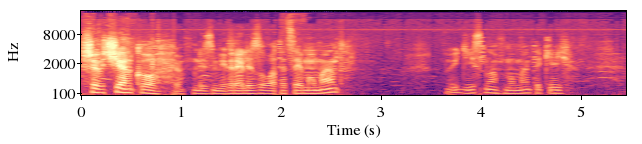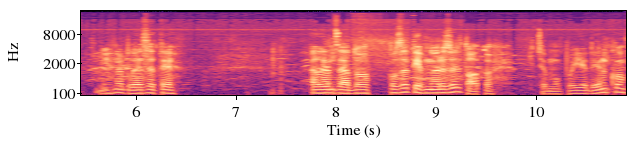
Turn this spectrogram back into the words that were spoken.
Шевченко. Не зміг реалізувати цей момент. Ну і дійсно, момент, який міг наблизити ЛНЗ до позитивного результату в цьому поєдинку.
